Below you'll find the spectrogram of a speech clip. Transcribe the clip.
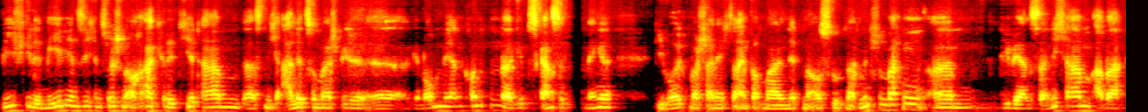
wie viele Medien sich inzwischen auch akkreditiert haben, dass nicht alle zum Beispiel äh, genommen werden konnten. Da gibt es ganze Menge, die wollten wahrscheinlich einfach mal einen netten Ausflug nach München machen. Ähm, die werden es dann nicht haben, aber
